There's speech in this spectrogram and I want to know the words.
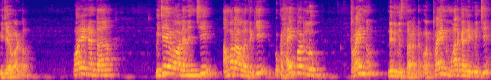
విజయవాడలో. వారేంటంట? విజయవాడ నుంచి అమరావతికి ఒక హైపర్ లూప్ ట్రైన్ నిర్మిస్తారంట. ఒక ట్రైన్ మార్గాన్ని నిర్మించి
